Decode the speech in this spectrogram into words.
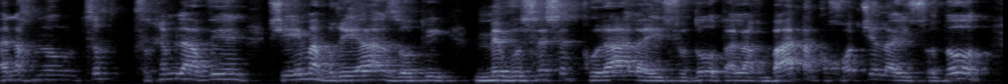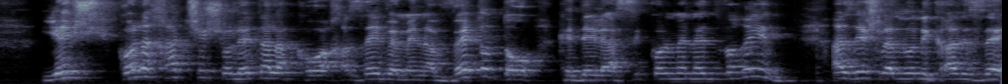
אנחנו צריך, צריכים להבין שאם הבריאה הזאת מבוססת כולה על היסודות, על ארבעת הכוחות של היסודות, יש כל אחד ששולט על הכוח הזה ומנווט אותו כדי להשיג כל מיני דברים. אז יש לנו, נקרא לזה,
